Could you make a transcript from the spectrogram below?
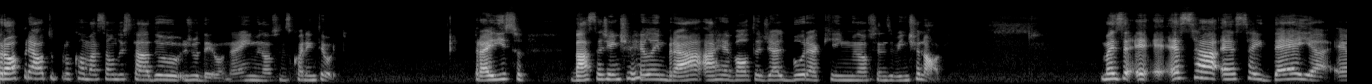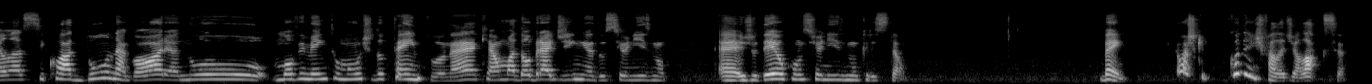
própria autoproclamação do Estado judeu, né, em 1948. Para isso, basta a gente relembrar a revolta de Al-Burak em 1929. Mas essa, essa ideia, ela se coaduna agora no movimento Monte do Templo, né, que é uma dobradinha do sionismo é, judeu com o sionismo cristão. Bem, eu acho que quando a gente fala de Al-Aqsa,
